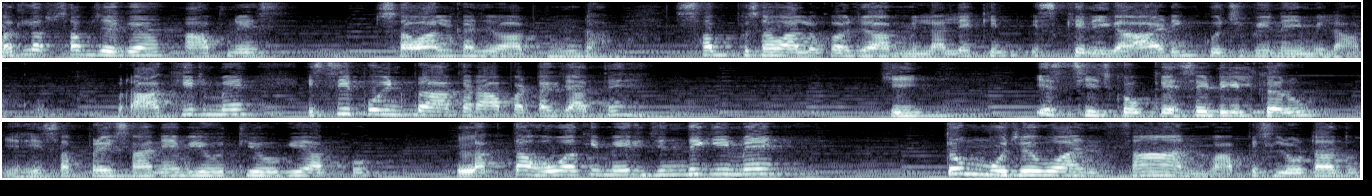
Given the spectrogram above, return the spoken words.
मतलब सब जगह आपने सवाल का जवाब ढूंढा, सब सवालों का जवाब मिला, लेकिन इसके रिगार्डिंग कुछ भी नहीं मिला आपको। और आखिर में इसी पॉइंट पर आकर आप अटक जाते हैं कि इस चीज़ को कैसे डील करूँ? यही सब परेशानियाँ भी होती होगी आपको। लगता होगा कि मेरी ज़िंदगी में तुम मुझे वो इंसान वापस लौटा दो,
